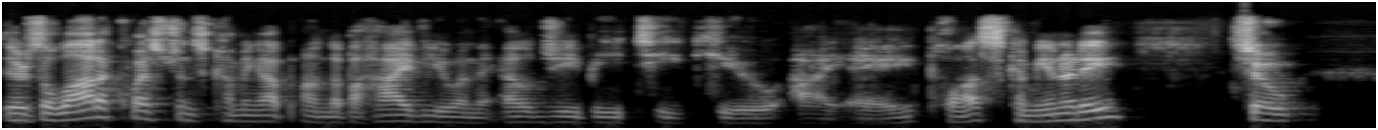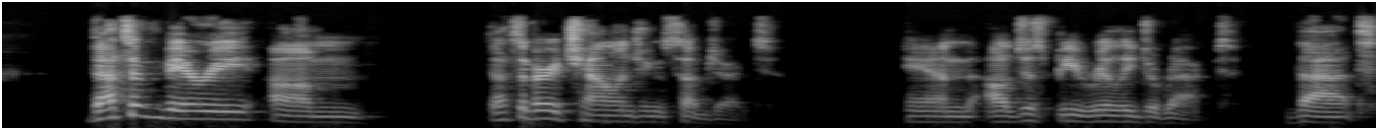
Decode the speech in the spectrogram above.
there's a lot of questions coming up on the Baha'i view and the LGBTQIA plus community. So that's a very um, that's a very challenging subject, and I'll just be really direct that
